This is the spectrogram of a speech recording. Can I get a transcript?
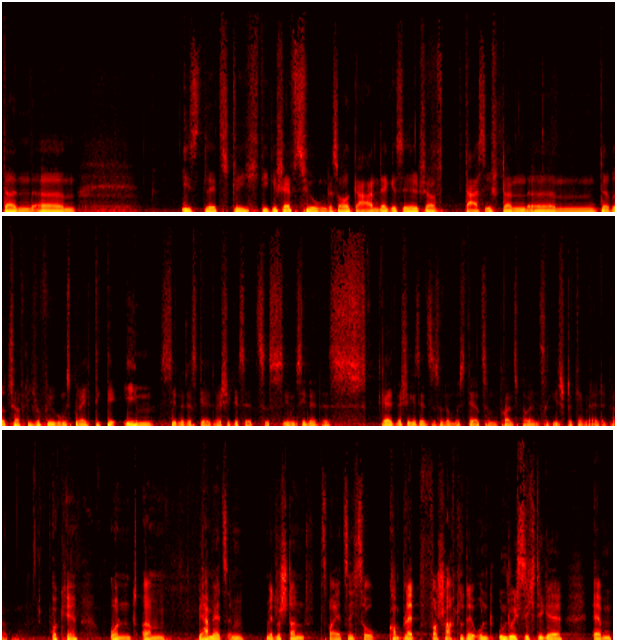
dann ähm, ist letztlich die Geschäftsführung, das Organ der Gesellschaft. Das ist dann ähm, der wirtschaftlich Verfügungsberechtigte im Sinne des Geldwäschegesetzes, im Sinne des Geldwäschegesetzes und dann muss der zum Transparenzregister gemeldet werden. Okay. Und ähm, wir haben jetzt im Mittelstand zwar jetzt nicht so komplett verschachtelte und undurchsichtige ähm,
